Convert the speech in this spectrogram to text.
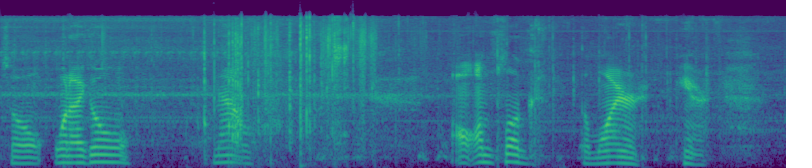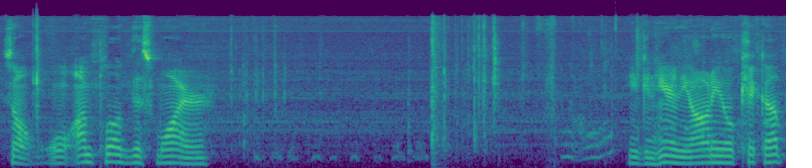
So when I go now, I'll unplug the wire here. So we'll unplug this wire. You can hear the audio kick up.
